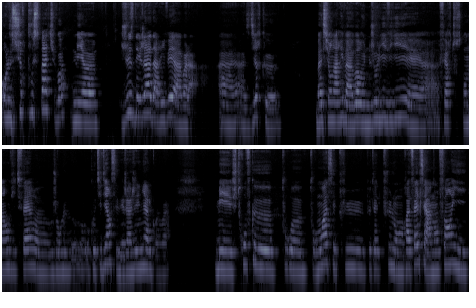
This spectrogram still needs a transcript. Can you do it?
on le surpousse pas, tu vois. Mais juste déjà d'arriver à, voilà, à, se dire que bah, si on arrive à avoir une jolie vie et à faire tout ce qu'on a envie de faire au, jour le, au quotidien, c'est déjà génial, quoi, voilà. Mais je trouve que pour, euh, pour moi, c'est plus peut-être plus long. Raphaël, c'est un enfant, il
